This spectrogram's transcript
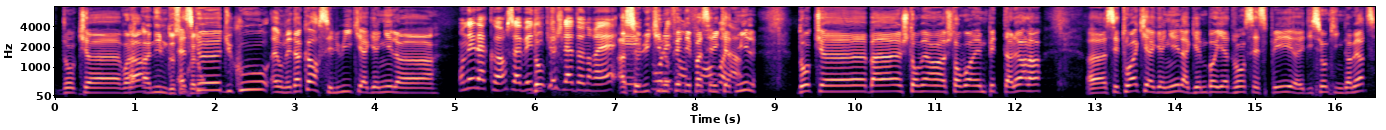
Donc euh, voilà. Ah, anime de son Est-ce prénom. que du coup, eh, on est d'accord, c'est lui qui a gagné le, On est d'accord, j'avais dit Donc, que je la donnerais. à et celui qui nous fait dépasser les voilà. 4000. Donc euh, bah, je t'envoie un, je t'envoie un MP tout à l'heure là. Euh, c'est toi qui as gagné la Game Boy Advance SP euh, édition Kingdom Hearts,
